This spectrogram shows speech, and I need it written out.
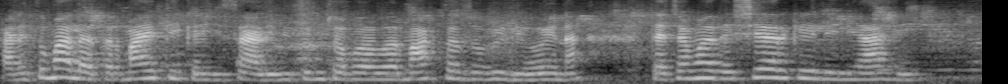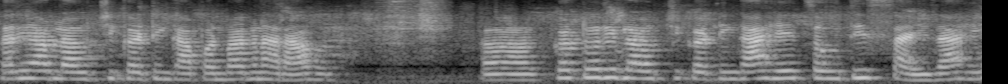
आणि तुम्हाला तर माहिती का ही साडी मी तुमच्याबरोबर मागचा जो व्हिडिओ आहे ना त्याच्यामध्ये शेअर केलेली आहे. तर या ब्लाऊजची कटिंग आपण बघणार आहोत. कटोरी ब्लाऊजची कटिंग आहे चौतीस साईज आहे.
